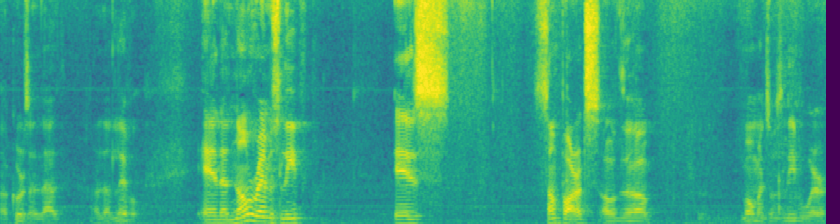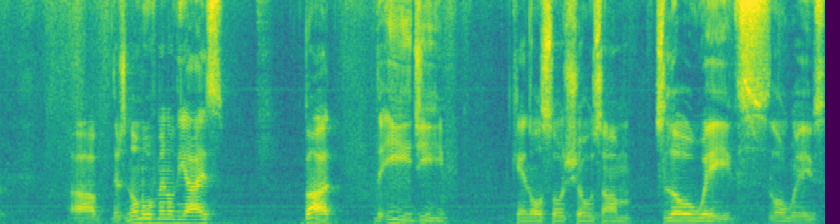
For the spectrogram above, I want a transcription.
occurs at that, at that level. And a non REM sleep is some parts of the moments of sleep where uh, there's no movement of the eyes, but the EEG can also show some slow waves, slow waves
